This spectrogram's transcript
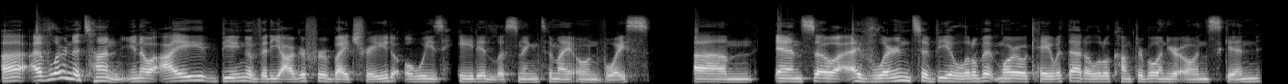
Uh, I've learned a ton. You know, I, being a videographer by trade, always hated listening to my own voice. Um, and so I've learned to be a little bit more okay with that, a little comfortable in your own skin.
